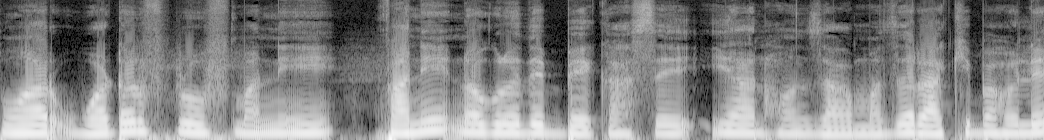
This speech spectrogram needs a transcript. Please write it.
তোমার ওয়াটার প্রুফ মানে পানী নগরদে বেগ আছে, ইয়ান হন জাগার মাঝে রাখিবা হলে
